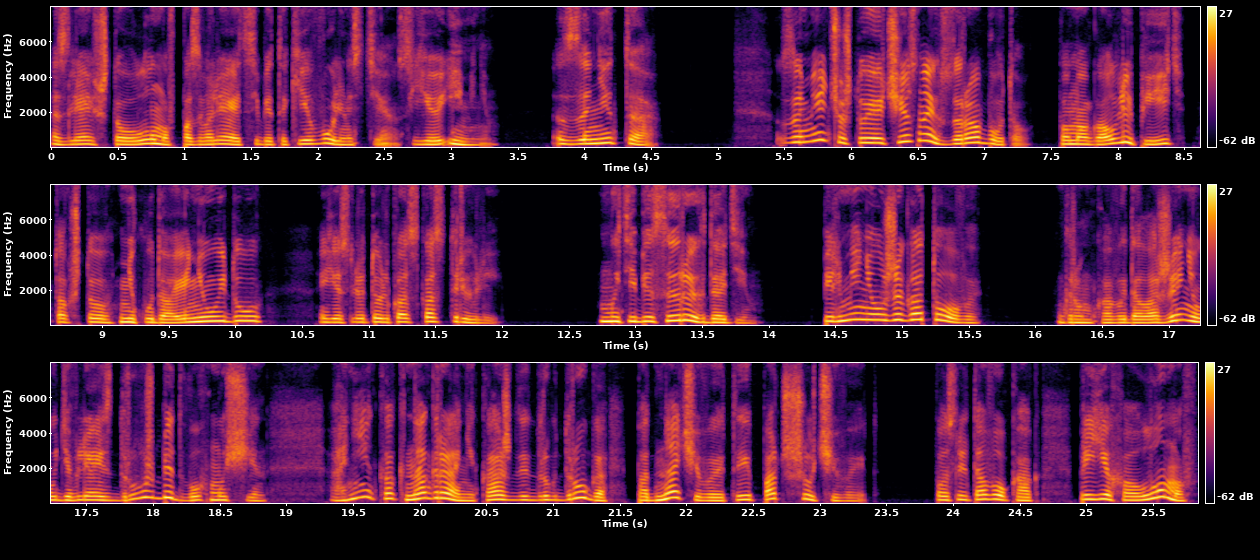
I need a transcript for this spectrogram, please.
злясь, что Ломов позволяет себе такие вольности с ее именем. «Занята. Замечу, что я честно их заработал. Помогал лепить, так что никуда я не уйду, если только с кастрюлей. Мы тебе сырых дадим. Пельмени уже готовы», — громко выдала Женя, удивляясь дружбе двух мужчин. Они, как на грани, каждый друг друга подначивает и подшучивает. После того, как приехал Ломов,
